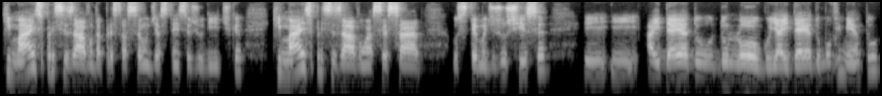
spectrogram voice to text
que mais precisavam da prestação de assistência jurídica, que mais precisavam acessar o sistema de justiça e, e a ideia do, do, logo e a ideia do movimento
